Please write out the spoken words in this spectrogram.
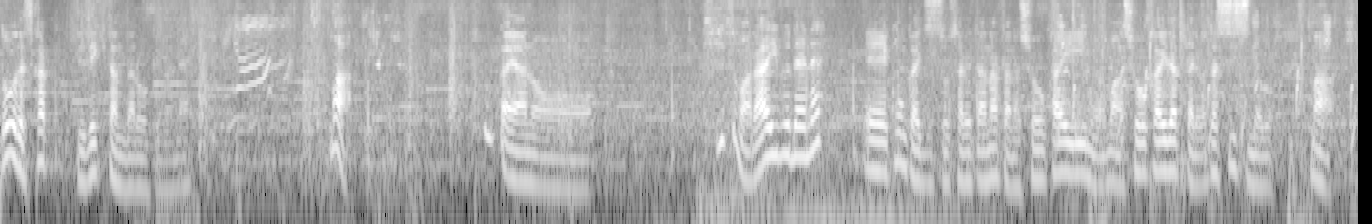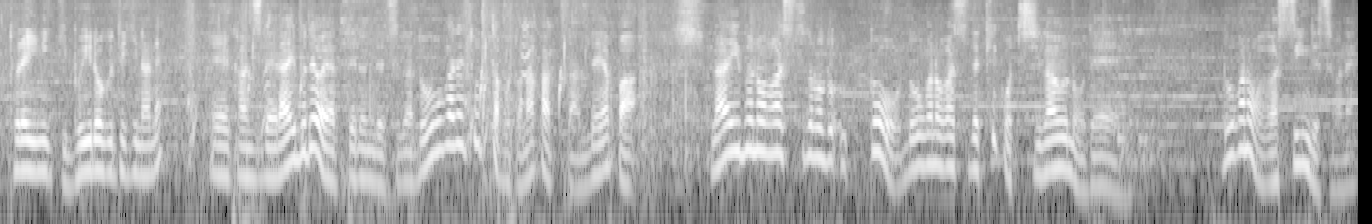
どうですかってできたんだろうけどね。まあ今回あのいつもはライブでねえー、今回実装されたあなたの紹介も、まあ、紹介だったり私自身の、まあ、プレイ日記 Vlog 的なね、えー、感じでライブではやってるんですが動画で撮ったことなかったんでやっぱライブの画質のと動画の画質で結構違うので動画の方が画質いいんですよね。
